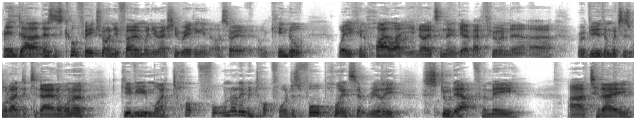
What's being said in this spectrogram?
And uh, there's this cool feature on your phone when you're actually reading, it. oh, sorry, on Kindle, where you can highlight your notes and then go back through and uh, uh, review them, which is what I did today. And I want to give you my top four, well, not even top four, just four points that really stood out for me uh, today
